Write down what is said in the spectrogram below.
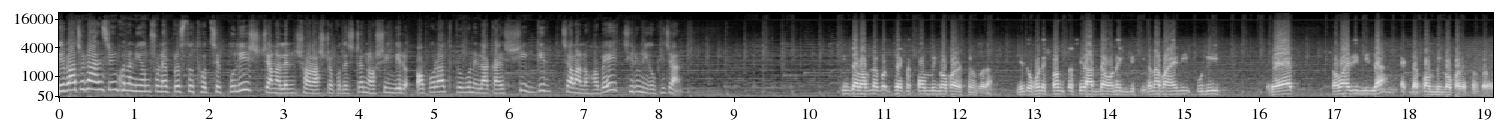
নির্বাচনে আইন শৃঙ্খলা নিয়ন্ত্রণে প্রস্তুত হচ্ছে পুলিশ জানালেন স্বরাষ্ট্র উপদেষ্টা। নরসিংদীর অপরাধ প্রবণ এলাকায় শিগগির চালানো হবে চিরুনি অভিযান। চিন্তা ভাবনা করছে একটা কম্বিং অপারেশন করা। যেহেতু ওখানে সন্ত্রাসীর আড্ডা অনেক বেশি। সেনাবাহিনী পুলিশ র্যাব সবাই মিলা একটা কম্বিং অপারেশন করা।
